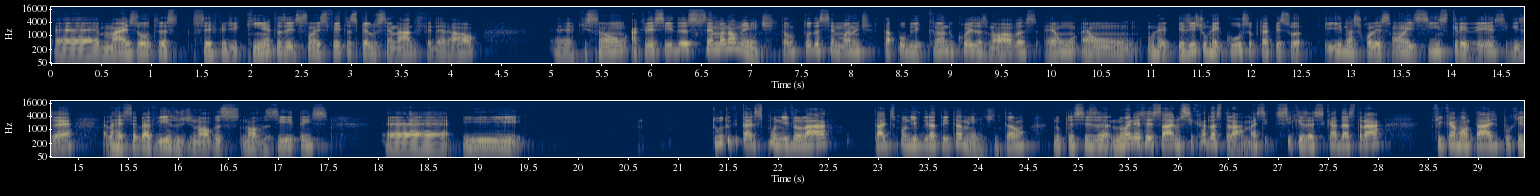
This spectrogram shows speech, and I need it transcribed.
é, mais outras cerca de 500 edições feitas pelo Senado Federal, é, que são acrescidas semanalmente. Então, toda semana a gente está publicando coisas novas. É um, é um, um existe um recurso para a pessoa ir nas coleções, se inscrever, se quiser. Ela recebe avisos de novos, novos itens. É, e tudo que está disponível lá está disponível gratuitamente. Então, não precisa, não é necessário se cadastrar, mas se, se quiser se cadastrar, fica à vontade, porque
